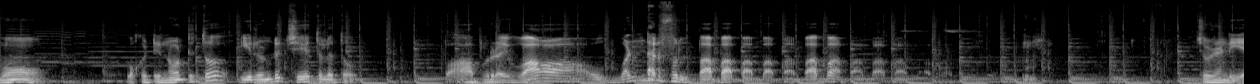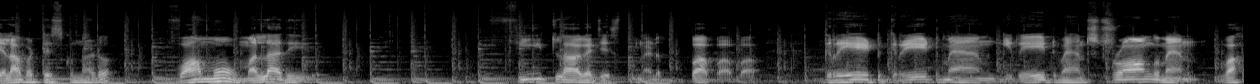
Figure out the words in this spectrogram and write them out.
మో ఒకటి నోటితో ఈ రెండు చేతులతో బాబురై వా వండర్ఫుల్ బాబా బాబా బాబా బాబా బాబా చూడండి ఎలా పట్టేసుకున్నాడో. వామ్మో మళ్ళా అది ఫీట్ లాగా చేస్తున్నాడు. బా బా great great man great man strong man. వాహ్.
